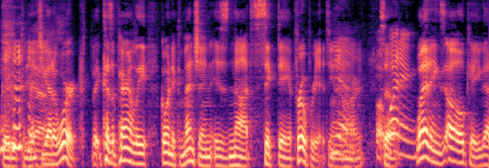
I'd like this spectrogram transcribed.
go to a convention. Mm-hmm. Yeah. You got to work because apparently going to convention is not sick day appropriate. You know, Yeah, or- but so, wedding- weddings. Oh, okay, you got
